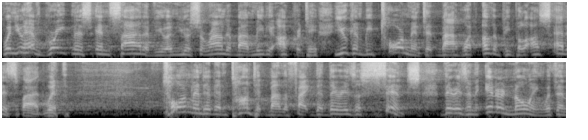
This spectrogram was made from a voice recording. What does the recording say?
When you have greatness inside of you and you're surrounded by mediocrity, you can be tormented by what other people are satisfied with tormented and taunted by the fact that there is a sense, there is an inner knowing within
